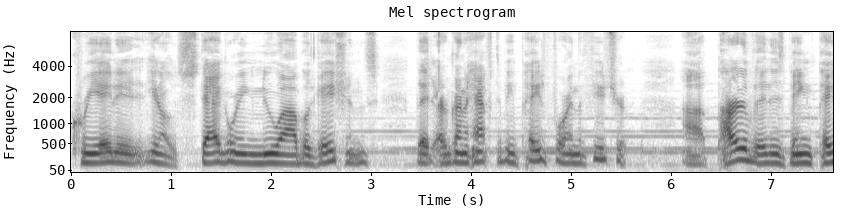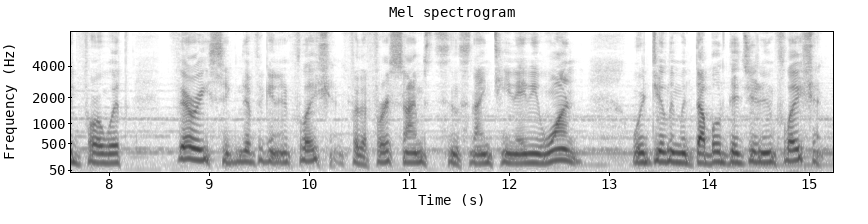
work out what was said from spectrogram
created, you know, staggering new obligations that are going to have to be paid for in the future. Uh, part of it is being paid for with very significant inflation. For the first time since 1981, we're dealing with double digit inflation.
